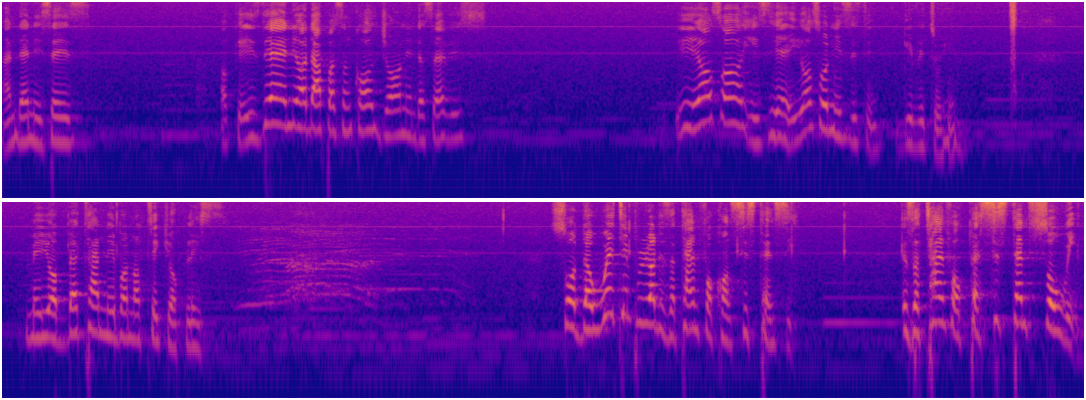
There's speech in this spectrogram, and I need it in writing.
And then he says, Okay, is there any other person called John in the service? He also is here. He also needs this thing. Give it to him. May your better neighbor not take your place. So the waiting period is a time for consistency. It's a time for persistent sowing.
